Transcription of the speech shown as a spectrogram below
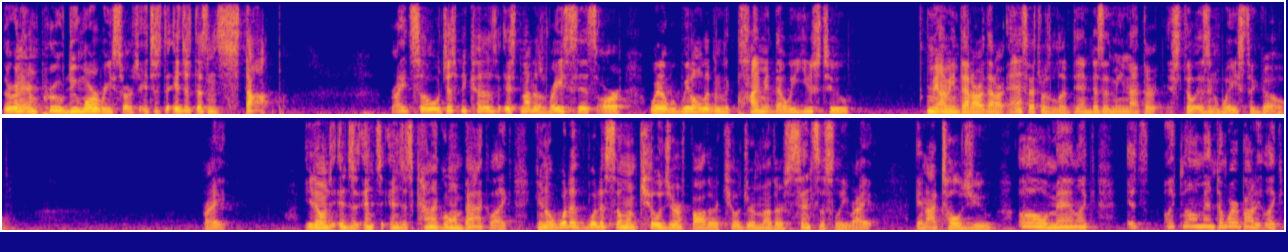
They're going to improve, do more research. It just it just doesn't stop. Right? So just because it's not as racist or we don't, we don't live in the climate that we used to, I mean, I mean that our that our ancestors lived in doesn't mean that there still isn't ways to go. Right? You know, and just, and, and just kind of going back, like, you know, what if what if someone killed your father, killed your mother senselessly, right? And I told you, oh man, like it's like no man, don't worry about it. Like,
